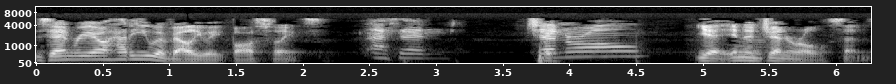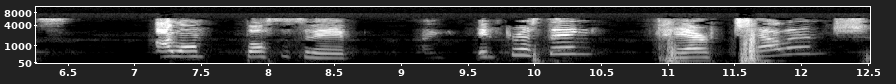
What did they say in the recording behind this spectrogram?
Zanrio, how do you evaluate boss fights? As in general, Yeah, in a general sense. I want bosses to be interesting, fair challenge,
